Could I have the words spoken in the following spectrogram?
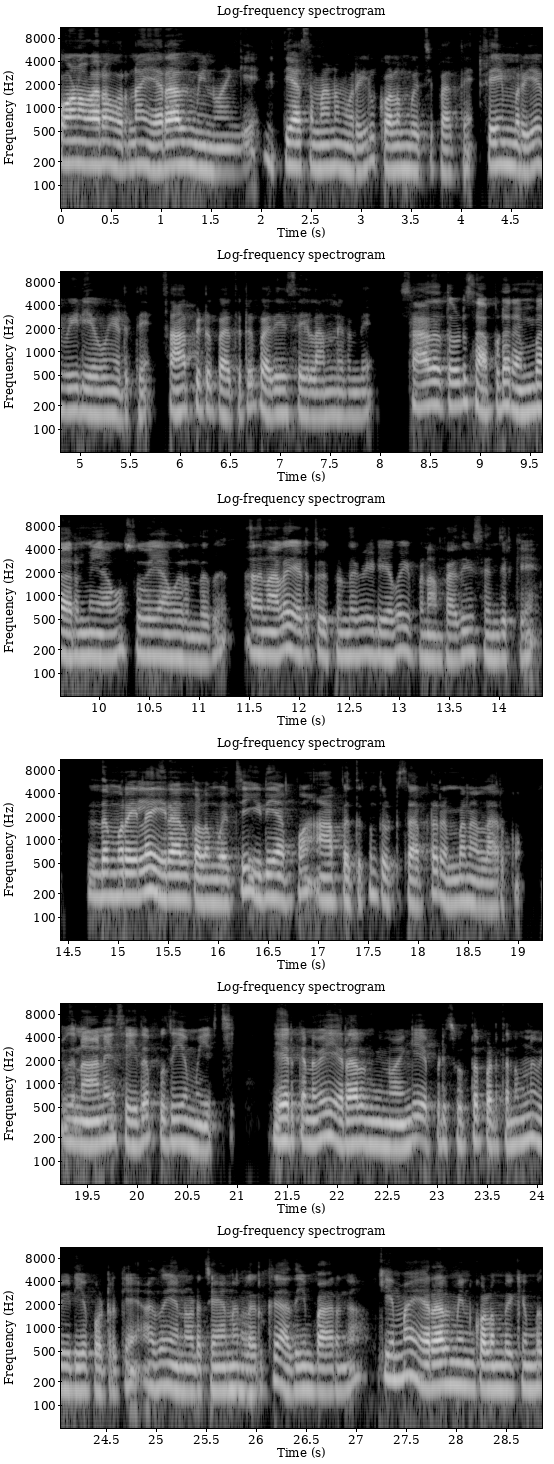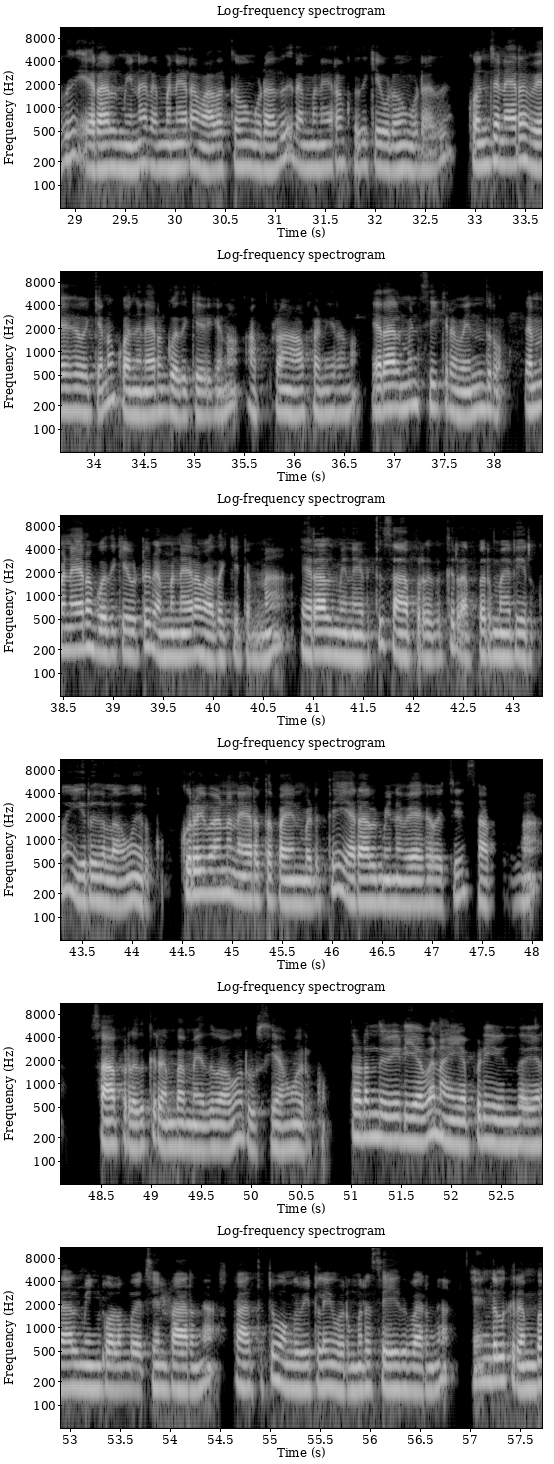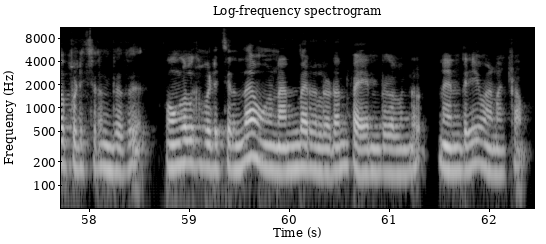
போன வாரம் ஒரு நாள் இறால் மீன் வாங்கி வித்தியாசமான முறையில் குழம்பு வச்சு பார்த்தேன். செய்முறையாக வீடியோவும் எடுத்தேன். சாப்பிட்டு பார்த்துட்டு பதிவு செய்யலாம்னு இருந்தேன். சாதத்தோடு சாப்பிட ரொம்ப அருமையாகவும் சுவையாகவும் இருந்தது. அதனால் எடுத்து வச்சிருந்த வீடியோவை இப்போ நான் பதிவு செஞ்சுருக்கேன். இந்த முறையில் இறால் குழம்பு வச்சு இடியாப்பம் ஆப்பத்துக்கும் தொட்டு சாப்பிட ரொம்ப நல்லாயிருக்கும் இது நானே செய்த புதிய முயற்சி. ஏற்கனவே இறால் மீன் வாங்கி எப்படி சுத்தப்படுத்தணும்னு வீடியோ போட்டிருக்கேன். அதுவும் என்னோடய சேனலில் இருக்குது அதையும் பாருங்கள் முக்கியமாக இறால் மீன் குழம்பு வைக்கும்போது இறால் மீனை ரொம்ப நேரம் வதக்கவும் கூடாது ரொம்ப நேரம் கொதிக்க விடவும் கூடாது. கொஞ்ச நேரம் வேக வைக்கணும் கொஞ்ச நேரம் கொதிக்க வைக்கணும். அப்புறம் ஆஃப் பண்ணிடணும். இறால் மீன் சீக்கிரம் வெந்துடும் ரொம்ப நேரம் கொதிக்க விட்டு ரொம்ப நேரம் வதக்கிட்டோம்னா இறால் மீனை எடுத்து சாப்பிட்றதுக்கு ரப்பர் மாதிரி இருக்கும் இருகலாகவும் இருக்கும். குறைவான நேரத்தை பயன்படுத்தி இறால் மீனை வேக வச்சு சாப்பிட்டோம்னா சாப்பிட்றதுக்கு ரொம்ப மெதுவாகவும் ருசியாகவும் இருக்கும். தொடர்ந்து வீடியோவை நான் எப்படி இந்த இறால் மீன் குழம்பு வச்சேன்னு பாருங்கள் பார்த்துட்டு உங்கள் வீட்லேயும் ஒரு முறை செய்து பாருங்கள் எங்களுக்கு ரொம்ப பிடிச்சிருந்தது. உங்களுக்கு பிடிச்சிருந்தா உங்கள் நண்பர்களுடன் பகிர்ந்து கொள்ளுங்கள். நன்றி வணக்கம்.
